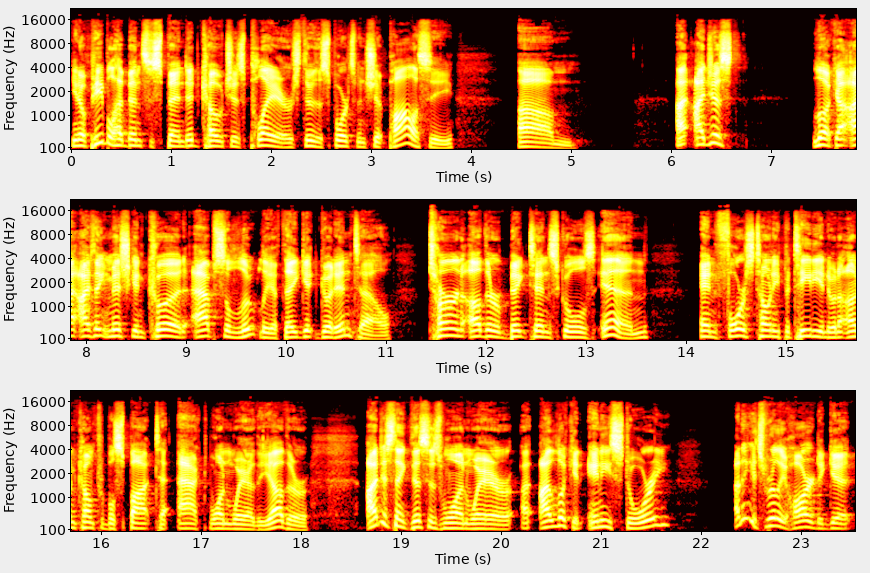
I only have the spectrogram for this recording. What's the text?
You know, people have been suspended, coaches, players, through the sportsmanship policy. Um, I, I just look. I, I think Michigan could absolutely, if they get good intel, turn other Big Ten schools in and force Tony Petitti into an uncomfortable spot to act one way or the other. I just think this is one where I, I look at any story. I think it's really hard to get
